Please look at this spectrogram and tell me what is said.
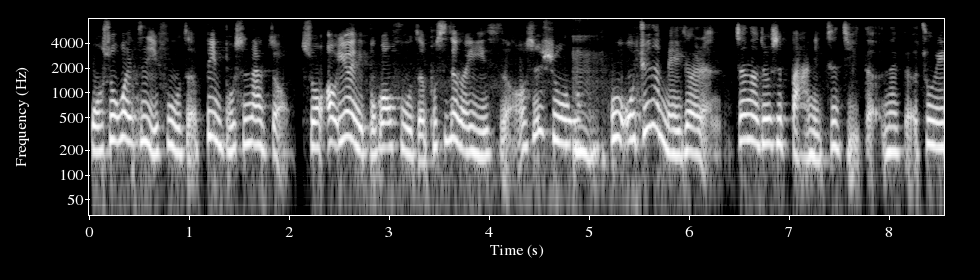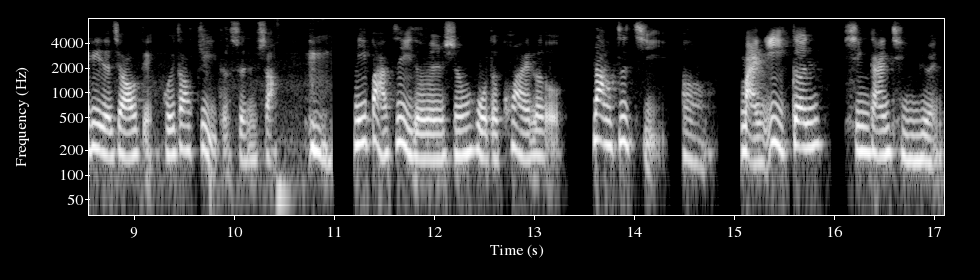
我说为自己负责，并不是那种说哦，因为你不够负责，不是这个意思哦，而是说，嗯、我我觉得每一个人真的就是把你自己的那个注意力的焦点回到自己的身上，嗯，你把自己的人生活得快乐，让自己嗯满意跟心甘情愿，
